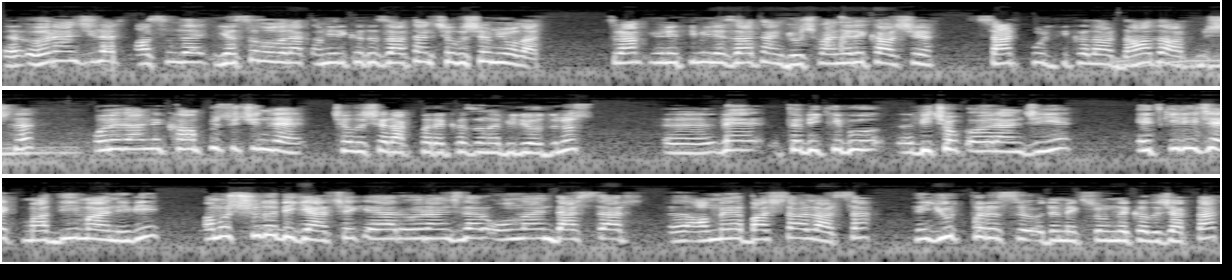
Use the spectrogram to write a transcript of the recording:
Ee, öğrenciler aslında yasal olarak Amerika'da zaten çalışamıyorlar. Trump yönetimiyle zaten göçmenlere karşı sert politikalar daha da artmıştı. O nedenle kampüs içinde çalışarak para kazanabiliyordunuz. Ee, ve tabii ki bu e, birçok öğrenciyi etkileyecek maddi manevi. Ama şu da bir gerçek eğer öğrenciler online dersler e, almaya başlarlarsa ne yurt parası ödemek zorunda kalacaklar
